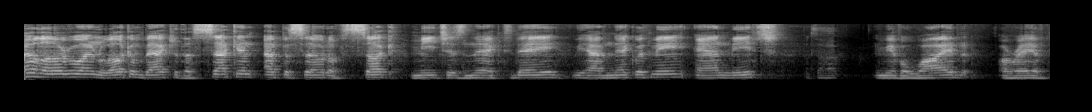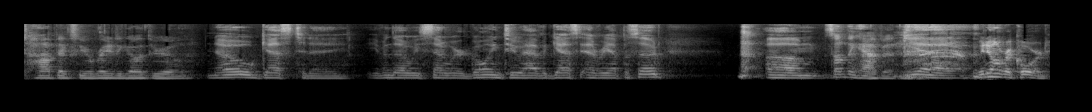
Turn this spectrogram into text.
Hello, everyone, and welcome back to the second episode of Suck Meech's Nick. Today we have Nick with me and Meech, What's up? and we have a wide array of topics we are ready to go through. No guest today, even though we said we were going to have a guest every episode. Um, Something happened. yeah, we don't record.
